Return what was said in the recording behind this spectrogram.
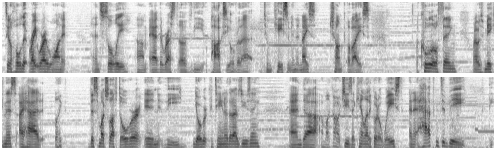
It's going to hold it right where I want it and then slowly um, add the rest of the epoxy over that to encase them in a nice chunk of ice. A cool little thing, when I was making this, I had like this much left over in the yogurt container that I was using. And uh, I'm like, oh geez, I can't let it go to waste. And it happened to be the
